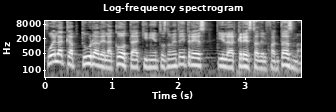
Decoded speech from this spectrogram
fue la captura de la Cota 593 y la Cresta del Fantasma,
